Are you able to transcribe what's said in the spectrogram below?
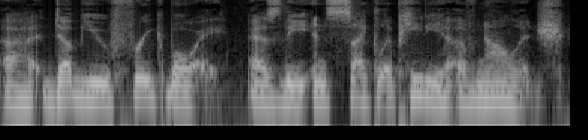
uh, W. Freakboy, as the encyclopedia of knowledge.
